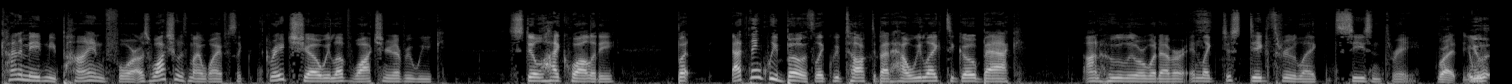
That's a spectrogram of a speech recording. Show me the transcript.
kind of made me pine for. I was watching with my wife. It's like great show. We love watching it every week. Still high quality, but I think we both like we've talked about how we like to go back on Hulu or whatever and like just dig through like season three. Right. You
